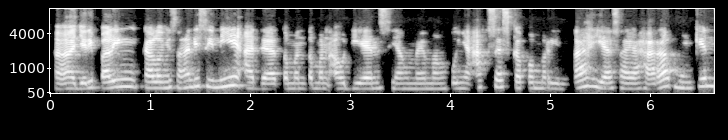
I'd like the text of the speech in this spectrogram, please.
Uh, jadi paling kalau misalnya di sini ada teman-teman audiens yang memang punya akses ke pemerintah, ya saya harap mungkin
